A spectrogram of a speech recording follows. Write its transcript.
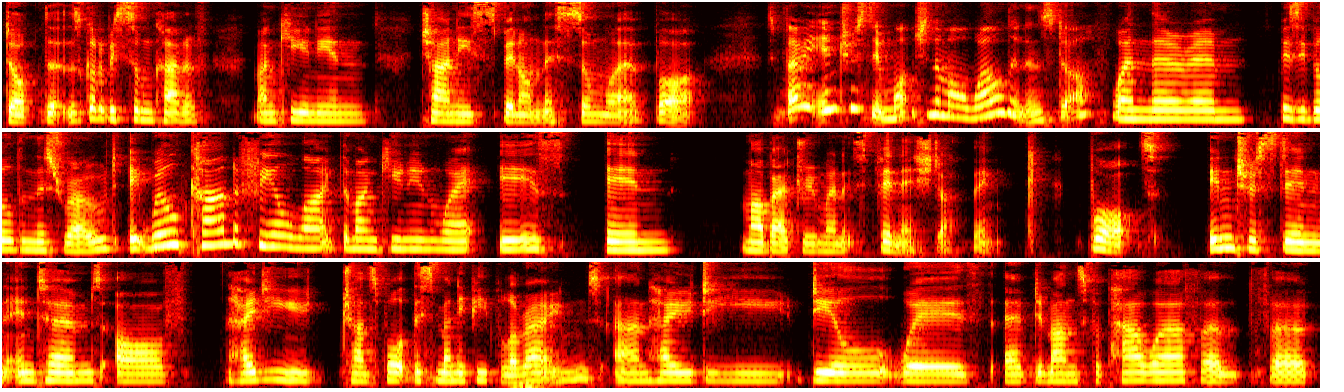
dubbed. There's got to be some kind of Mancunian Chinese spin on this somewhere, but it's very interesting watching them all welding and stuff when they're um, busy building this road. It will kind of feel like the Mancunian way is in my bedroom when it's finished, I think. But interesting in terms of how do you transport this many people around and how do you deal with uh, demands for power, for, for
